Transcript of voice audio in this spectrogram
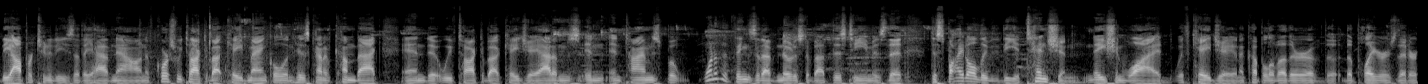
the opportunities that they have now. And of course, we talked about Cade Mankel and his kind of comeback, and uh, we've talked about KJ Adams in, in times. But one of the things that I've noticed about this team is that despite all the, the attention nationwide with KJ and a couple of other of the, the players that are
